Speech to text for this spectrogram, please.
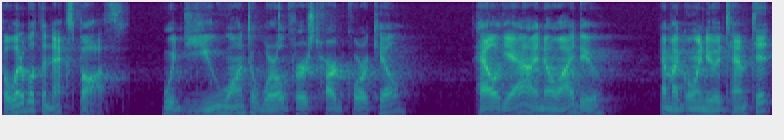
but what about the next boss? Would you want a world first hardcore kill? Hell yeah, I know I do. Am I going to attempt it?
